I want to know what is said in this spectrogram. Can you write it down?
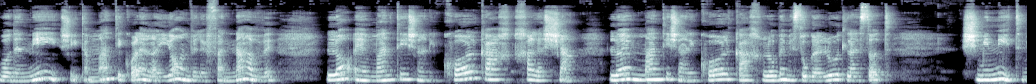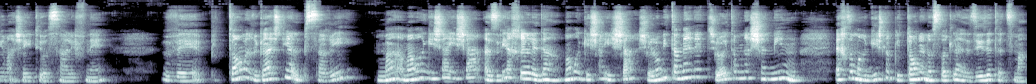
ועוד אני שהתאמנתי כל ההיריון ולפניו, ולא האמנתי שאני כל כך חלשה. לא האמנתי שאני כל כך לא במסוגלות לעשות שמינית ממה שהייתי עושה לפני, ופתאום הרגשתי על בשרי מה, מה מרגישה אישה, עזבי אחרי לידה, מה מרגישה אישה שלא מתאמנת, שלא התאמנה שנים, איך זה מרגיש לה פתאום לנסות להזיז את עצמה.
